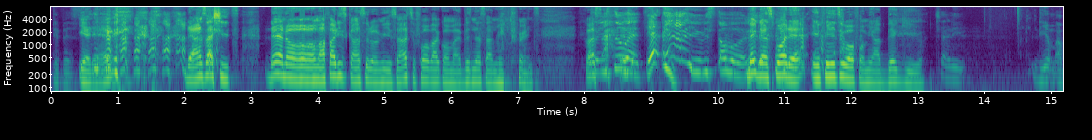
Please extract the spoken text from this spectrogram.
Papers. yeah the the answer sheet. Then uh, my father's cancelled on me, so I had to fall back on my business admin friends. So Because you still went? Yeah, Yeah, you be stubborn. make them spoil the Infinity War for me. I beg you. Charlie. DM, I,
